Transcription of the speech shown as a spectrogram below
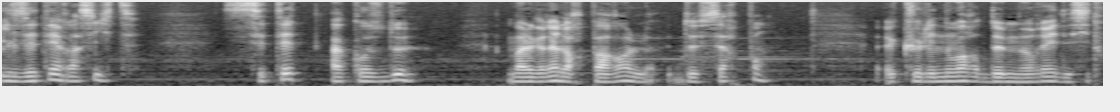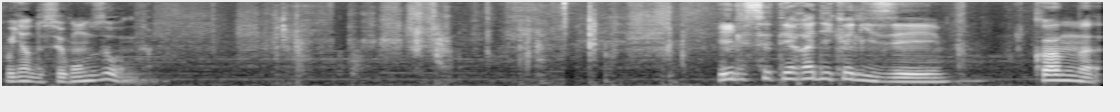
ils étaient racistes. C'était à cause d'eux, malgré leurs paroles de serpents, que les Noirs demeuraient des citoyens de seconde zone. Il s'était radicalisé, comme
